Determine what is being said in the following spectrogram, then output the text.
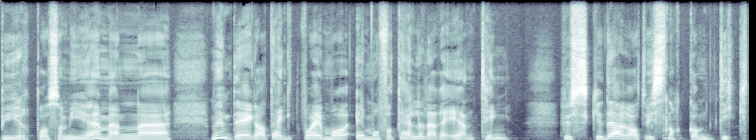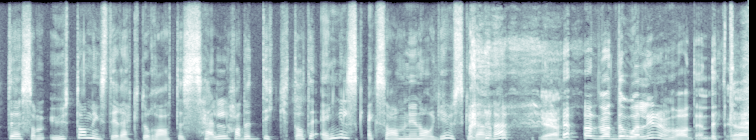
byr på så mye, men, eh, men det jeg har tænkt på, jeg må, jeg må fortælle dere en ting. Husker dere at vi snakker om digte som Utdanningsdirektoratet selv havde digter til engelsk eksamen i Norge? Husker dere det? Ja, Det var dålig den var, den. ja.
